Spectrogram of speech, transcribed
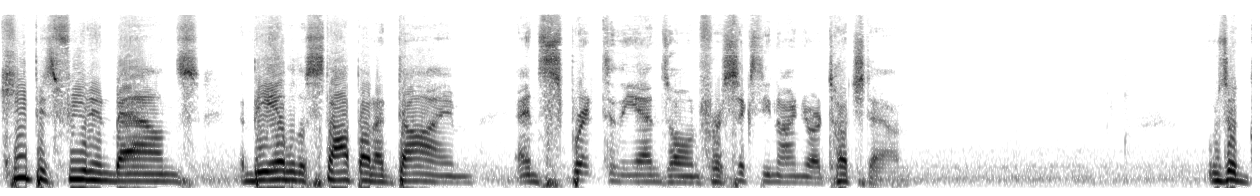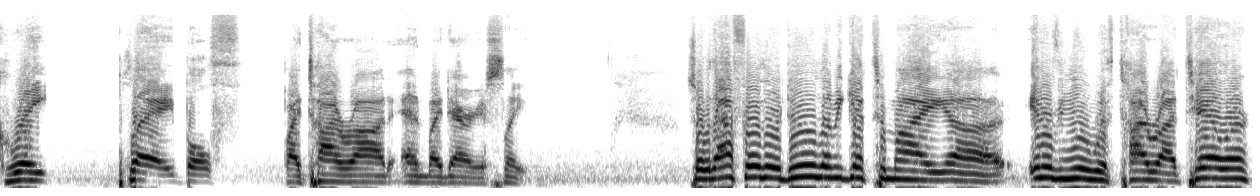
keep his feet in bounds, and be able to stop on a dime and sprint to the end zone for a 69 yard touchdown. It was a great play, both by Tyrod and by Darius Slayton. So, without further ado, let me get to my uh, interview with Tyrod Taylor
